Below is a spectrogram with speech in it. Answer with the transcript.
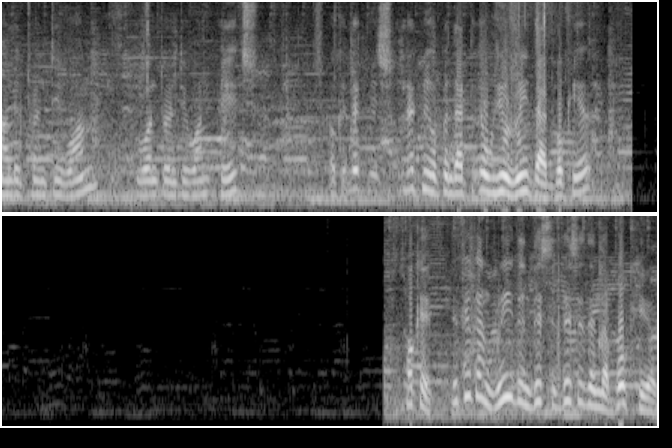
121, 121 page. Okay, let me, let me open that, oh, you read that book here. Okay, if you can read in this, this is in the book here.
